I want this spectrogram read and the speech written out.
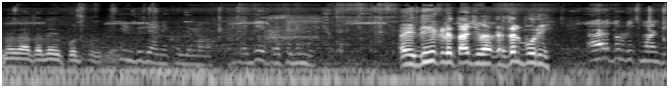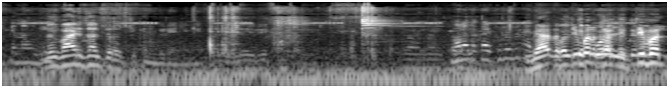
मग आता लय पोट फुगलं बिर्याणी खाल्ली मग. दे इकडे ते लिंबू अय दी इकडे ताजी भाकर चल पुरी. अरे दुरडीच मांडली की नाही भारी चालते रे चिकन बिर्याणी. मला तर काय ठेवलं नाही. मी आता टिबल खाल्ली टिबल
